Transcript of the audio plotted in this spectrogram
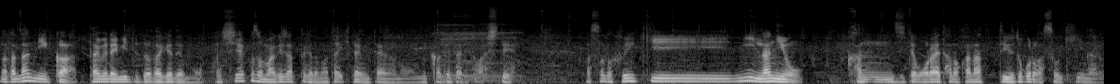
なんか何人かタイムライン見てただけでも、試合こそ負けちゃったけど、また行きたいみたいなのを見かけたりとかして、まあ、その雰囲気に何を感じてもらえたのかなっていうところがすごい気になるん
